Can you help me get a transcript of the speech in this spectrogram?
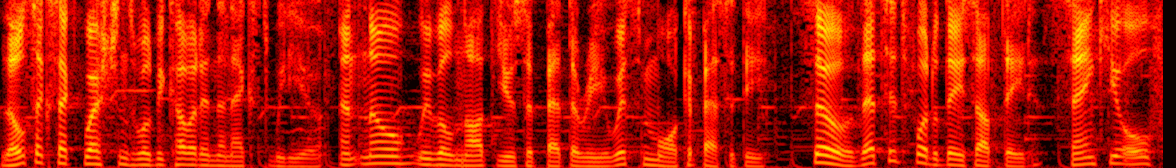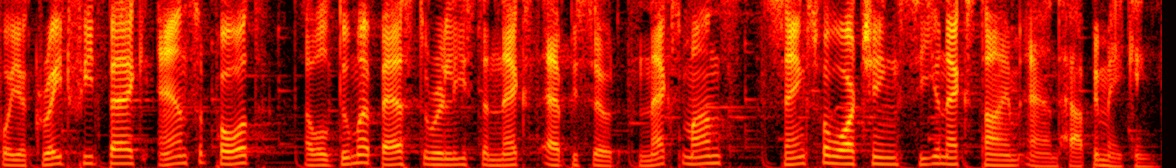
Those exact questions will be covered in the next video. And no, we will not use a battery with more capacity. So that's it for today's update. Thank you all for your great feedback and support. I will do my best to release the next episode next month. Thanks for watching, see you next time and happy making.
